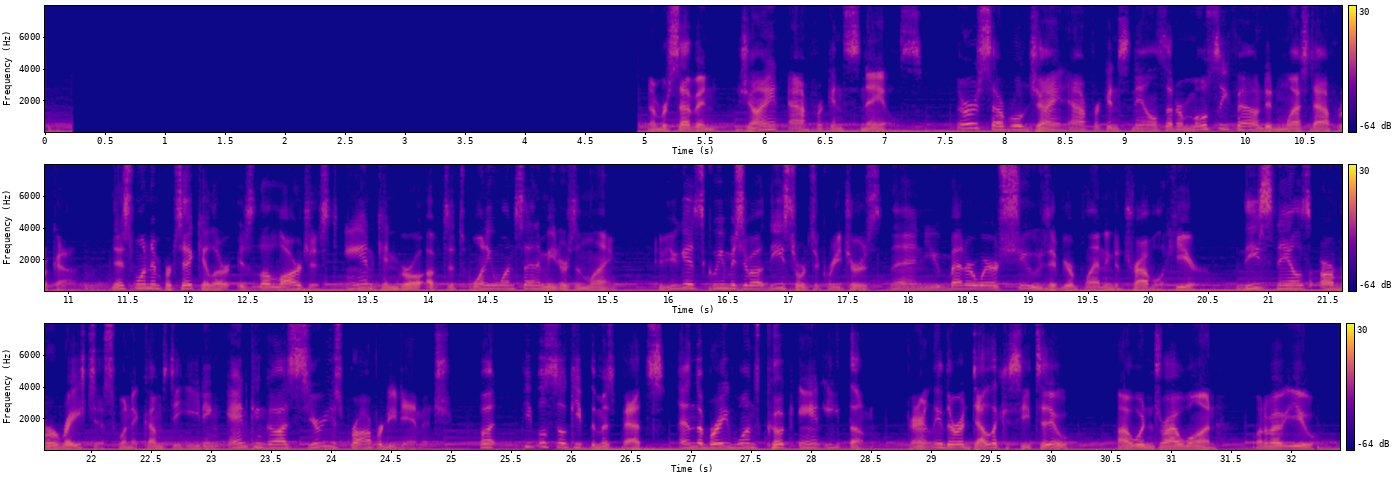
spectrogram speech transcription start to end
Number 7. Giant African Snails There are several giant African snails that are mostly found in West Africa. This one in particular is the largest and can grow up to 21 centimeters in length. If you get squeamish about these sorts of creatures, then you better wear shoes if you're planning to travel here. These snails are voracious when it comes to eating and can cause serious property damage. But people still keep them as pets, and the brave ones cook and eat them. Apparently, they're a delicacy too. I wouldn't try one. What about you?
